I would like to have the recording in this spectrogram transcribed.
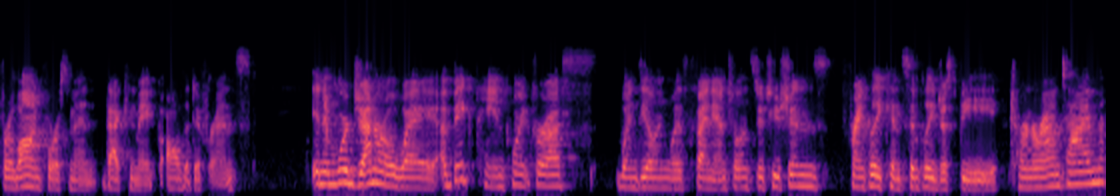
for law enforcement, that can make all the difference. In a more general way, a big pain point for us when dealing with financial institutions, frankly, can simply just be turnaround time.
